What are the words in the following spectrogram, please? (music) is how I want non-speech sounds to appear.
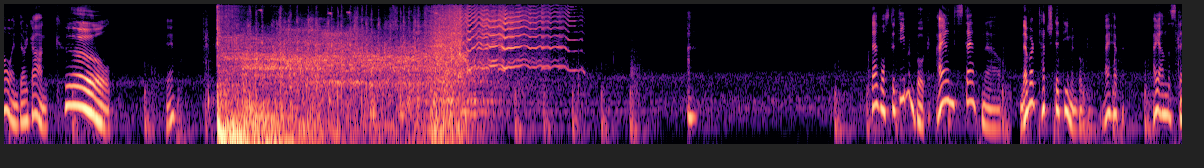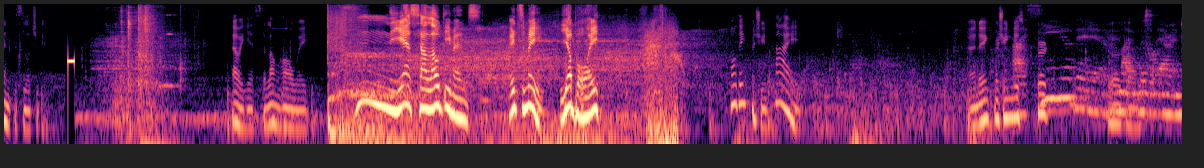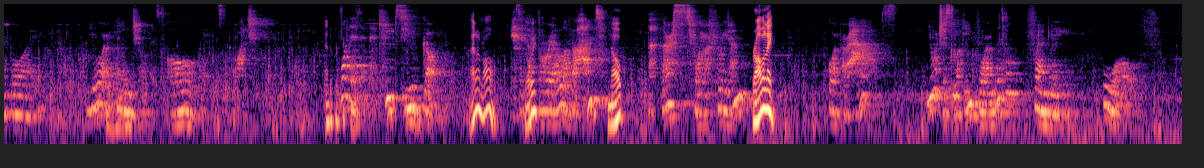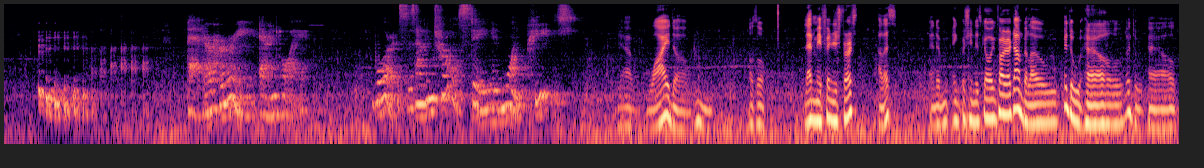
Oh, and they're gone. Cool. That was the demon book. I understand now. Never touch the demon book. I have... I understand this logic. Oh yes, the long hallway. Mm, yes, hello demons. It's me, your boy. Oh, the ink machine. Hi. And the ink machine is I good. see my little errand boy. Your angel is always watching. And. What is it that keeps you going? I don't know. Is it the thrill of the hunt? Nope. The thirst for your freedom? Probably. Or perhaps you're just looking for a little friendly wolf. (laughs) Better hurry, errand boy. Boris is having trouble staying in one piece. Yeah, why though? Hmm. Also, let me finish first, Alice. And the ink machine is going further down below. Into hell. Into hell.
